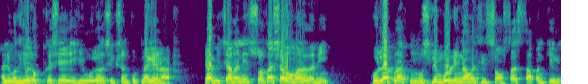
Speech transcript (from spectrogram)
आणि मग हे लोक कसे ही मुलं शिक्षण कुठनं घेणार? या विचाराने स्वतः शाहू महाराजांनी कोल्हापुरात मुस्लिम बोर्डिंग नावाची संस्था स्थापन केली.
